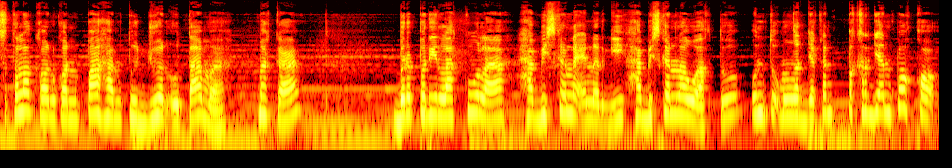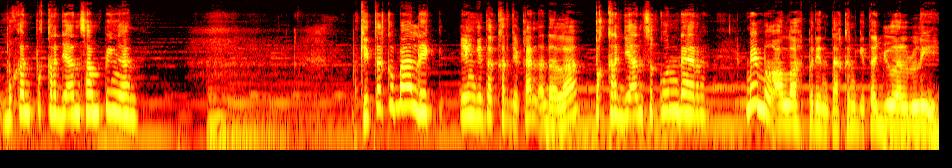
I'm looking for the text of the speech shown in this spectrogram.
setelah kawan-kawan paham tujuan utama, maka berperilakulah, habiskanlah energi, habiskanlah waktu untuk mengerjakan pekerjaan pokok, bukan pekerjaan sampingan. Kita kebalik. Yang kita kerjakan adalah pekerjaan sekunder. Memang Allah perintahkan kita jual beli.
